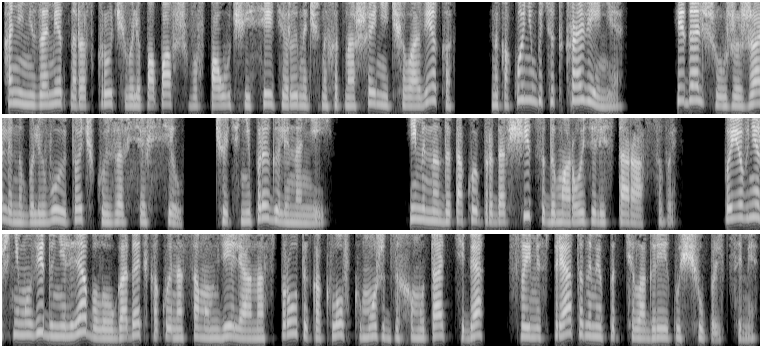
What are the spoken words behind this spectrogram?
Они незаметно раскручивали попавшего в паучьи сети рыночных отношений человека на какое-нибудь откровение, и дальше уже жали на болевую точку изо всех сил, чуть не прыгали на ней. Именно до такой продавщицы доморозились Тарасовы. По ее внешнему виду нельзя было угадать, какой на самом деле она спрут и как ловко может захомутать тебя своими спрятанными под телогрейку щупальцами.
